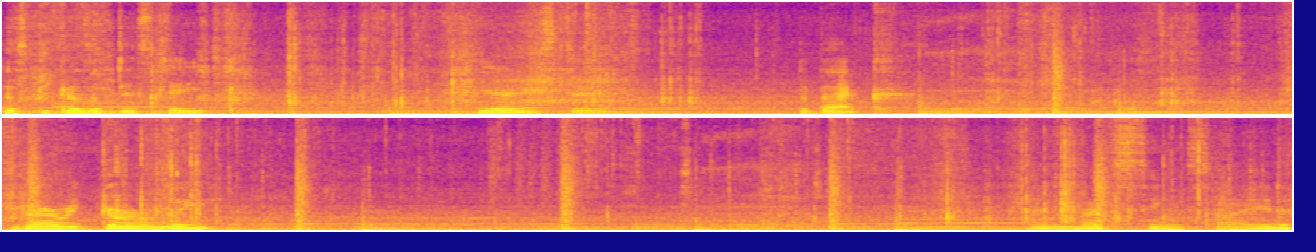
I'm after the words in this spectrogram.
Just because of this cake. Here is the the back. Very girly and let's see inside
